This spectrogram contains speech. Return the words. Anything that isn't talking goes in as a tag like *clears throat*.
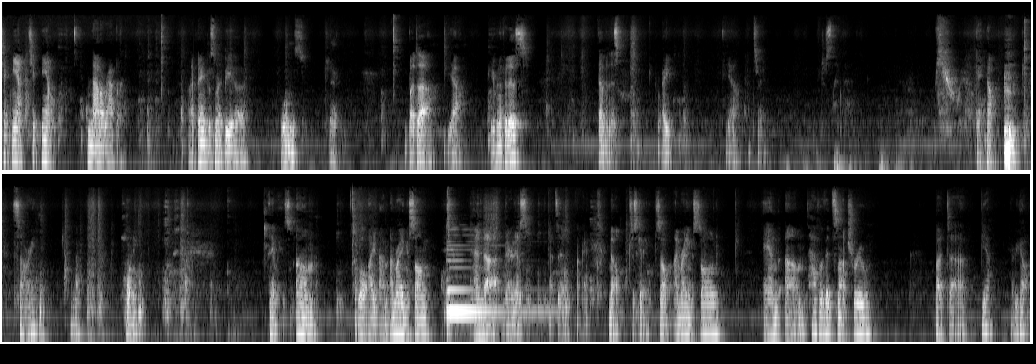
check me out, check me out. I'm not a rapper. I think this might be a woman's check. But uh, yeah, even if it is feminism, right? Yeah, that's right. Just like that. Phew. Okay, no. *clears throat* Sorry. Horny. Anyways, um, well, I, I'm, I'm writing a song, and uh, there it is. That's it. Okay. No, just kidding. So, I'm writing a song, and um, half of it's not true, but uh, yeah, here we go.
